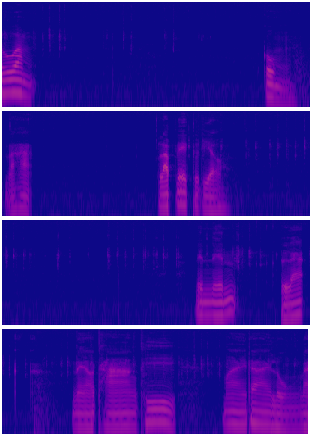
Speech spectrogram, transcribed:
ร่วม กลุ่ม นะฮะ รับเลขตัวเดียว เน้นๆ และแนวทางที่ไม่ได้ลงใน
